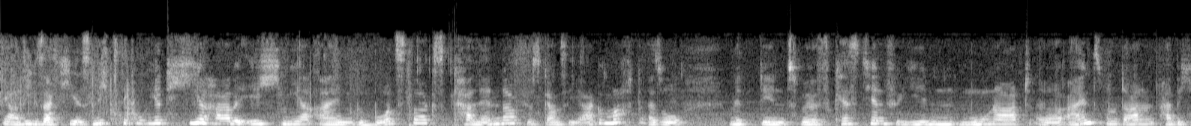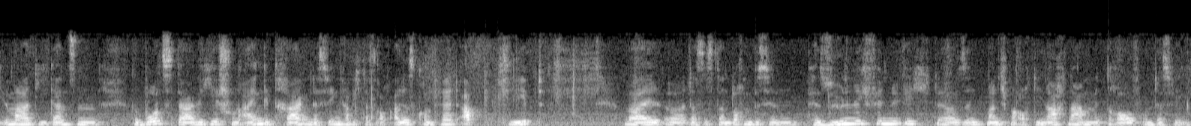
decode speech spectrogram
Ja, wie gesagt, hier ist nichts dekoriert. Hier habe ich mir einen Geburtstagskalender fürs ganze Jahr gemacht. Also mit den zwölf Kästchen für jeden Monat äh, eins und dann habe ich immer die ganzen Geburtstage hier schon eingetragen. Deswegen habe ich das auch alles komplett abgeklebt, weil äh, das ist dann doch ein bisschen persönlich, finde ich. Da sind manchmal auch die Nachnamen mit drauf und deswegen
